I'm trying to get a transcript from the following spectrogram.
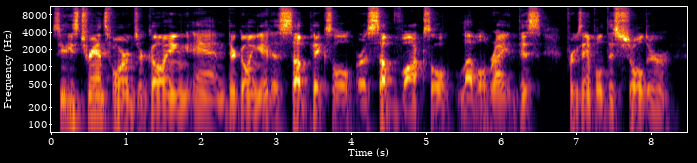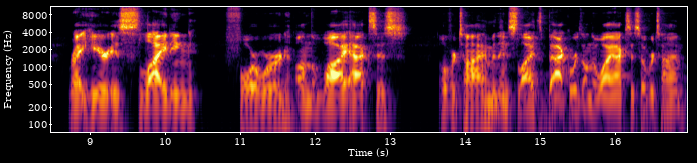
see these transforms are going and they're going at a sub-pixel or a sub-voxel level, right? This, for example, this shoulder right here is sliding forward on the y-axis over time and then slides backwards on the y-axis over time.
